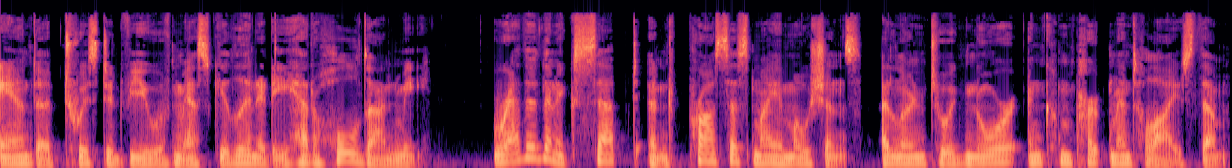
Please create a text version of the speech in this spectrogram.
and a twisted view of masculinity had a hold on me. Rather than accept and process my emotions, I learned to ignore and compartmentalize them.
